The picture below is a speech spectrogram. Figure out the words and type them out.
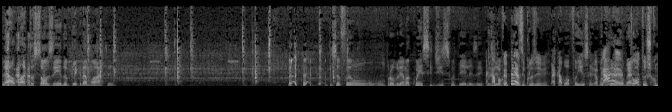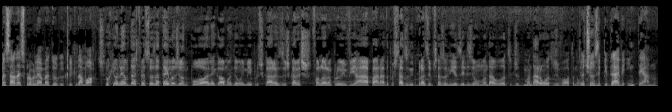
Léo, bota o sonzinho do clique da morte. Isso foi um, um problema conhecidíssimo deles. inclusive- Acabou com a empresa, inclusive. Acabou? Foi isso que acabou com Cara, o né? todos começaram a dar esse problema do, clique da morte. Porque eu lembro das pessoas até elogiando. Pô, é legal, mandei um e-mail pros caras e os caras falaram pra eu enviar a parada pros Estados Unidos, Brasil pros Estados Unidos, e eles iam mandar outro, de- mandaram outro de volta. Não. Eu tinha um zip drive interno.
